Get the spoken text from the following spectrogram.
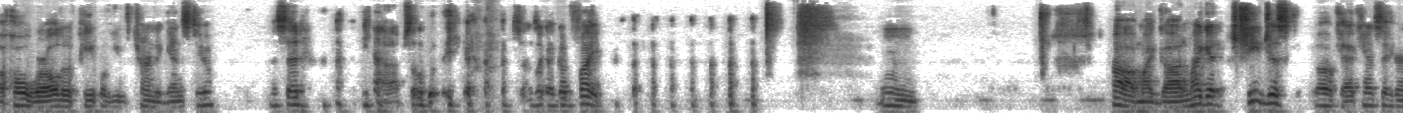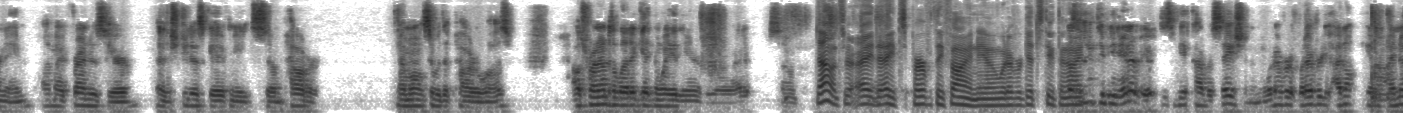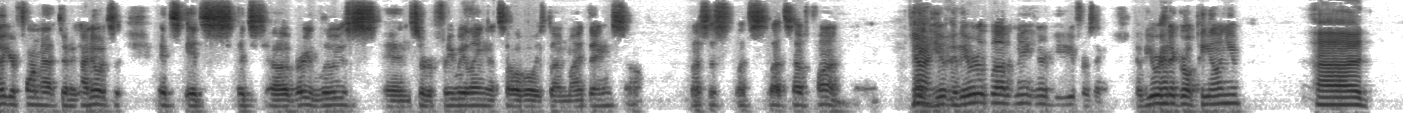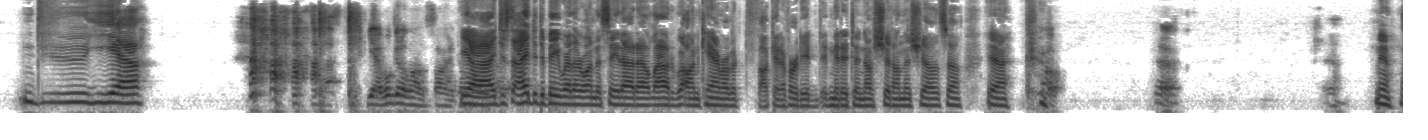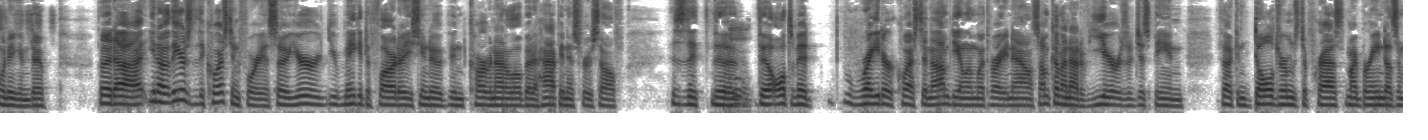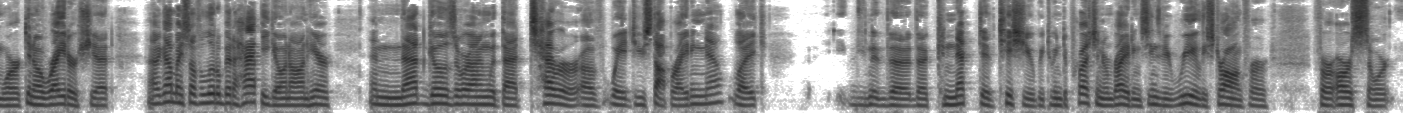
a whole world of people you've turned against you?" I said, "Yeah, absolutely. Sounds like a good fight." Hmm. Oh my God, am I getting? She just okay. I can't say her name. My friend is here, and she just gave me some powder. I won't say what the powder was. I'll try not to let it get in the way of the interview. All right. So No, it's I- it's perfectly fine. You know, whatever gets through the it night. doesn't have to be an interview. It just be a conversation. I mean, whatever, whatever. I don't, you know, I know your format. I know it's, it's, it's, it's uh, very loose and sort of freewheeling. That's how I've always done my things. So let's just let's let's have fun. Hey, you, have you ever let me interview you for a second? Have you ever had a girl pee on you? Uh, d- yeah, yeah, we'll get along fine. Don't yeah. I just it. I had to debate whether I wanted to say that out loud on camera, but fuck it, I've already admitted to enough shit on this show. So yeah, Oh. Yeah. yeah. What are you gonna do? But uh, you know, here's the question for you. So you're you make it to Florida. You seem to have been carving out a little bit of happiness for yourself. This is the the, Mm. the ultimate writer question I'm dealing with right now. So I'm coming out of years of just being fucking doldrums, depressed. My brain doesn't work. You know, writer shit. I got myself a little bit of happy going on here, and that goes around with that terror of wait, do you stop writing now? Like you know, the the connective tissue between depression and writing seems to be really strong for for our sort.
